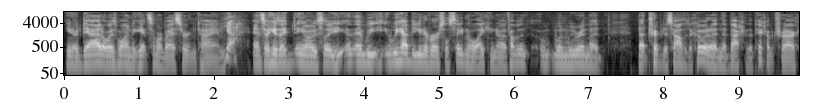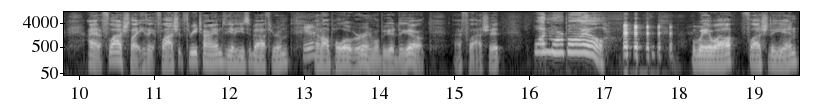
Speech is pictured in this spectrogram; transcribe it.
you know, Dad always wanted to get somewhere by a certain time. Yeah. and so he was like, you know, so he, and, and we we had the universal signal, like you know, if I was when we were in that that trip to South Dakota in the back of the pickup truck, I had a flashlight. He's like, flash it three times. You have to use the bathroom, Yeah. and I'll pull over and we'll be good to go. I flash it. One more mile. Wait a while, flash it again.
